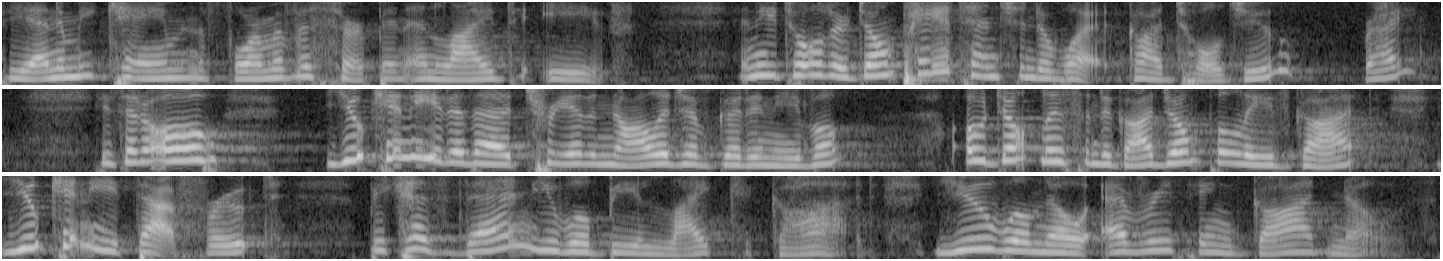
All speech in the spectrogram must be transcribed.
The enemy came in the form of a serpent and lied to Eve. And he told her, Don't pay attention to what God told you, right? He said, Oh, you can eat of the tree of the knowledge of good and evil. Oh, don't listen to God. Don't believe God. You can eat that fruit because then you will be like God. You will know everything God knows.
